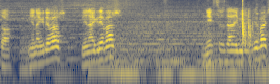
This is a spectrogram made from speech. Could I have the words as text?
Co? Nie nagrywasz? Nie nagrywasz? Nie chcesz dalej mi nagrywać?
